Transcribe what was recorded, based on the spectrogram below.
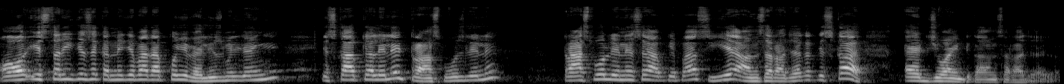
और इस तरीके से करने के बाद आपको ये वैल्यूज़ मिल जाएँगी। इसका आप क्या ले लें? ट्रांसपोज ले लें। ट्रांसपोज लेने से आपके पास ये आंसर आ जाएगा किसका? एडजॉइंट का आंसर आ जाएगा।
